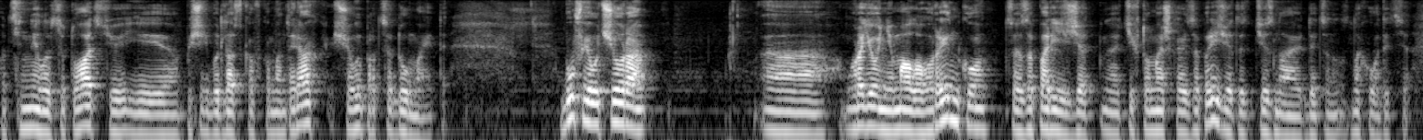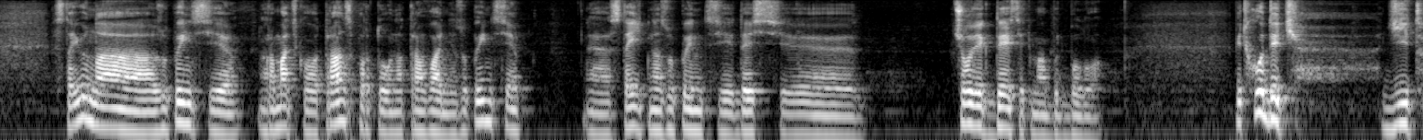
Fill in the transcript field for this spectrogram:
оцінили ситуацію і пишіть, будь ласка, в коментарях, що ви про це думаєте. Був я вчора у районі Малого ринку, це Запоріжжя. Е, Ті, хто мешкає в Запоріжжі, ті- знають, де це знаходиться. Стою на зупинці громадського транспорту, на трамвайній зупинці. Е, Стоїть на зупинці десь е, чоловік 10, мабуть, було. Підходить дід,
